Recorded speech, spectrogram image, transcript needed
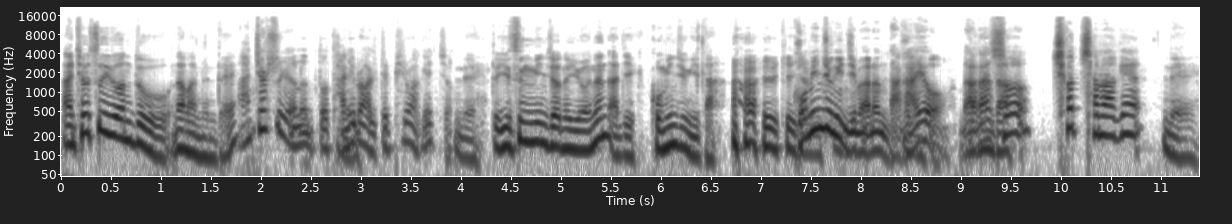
안철수 의원도 남았는데. 안철수 의원은 또 단일화할 때 필요하겠죠. 네. 또 유승민 전 의원은 아직 고민 중이다. 이렇게 고민. 중이지만은 나가요. 네. 나가서 처참하게 네.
